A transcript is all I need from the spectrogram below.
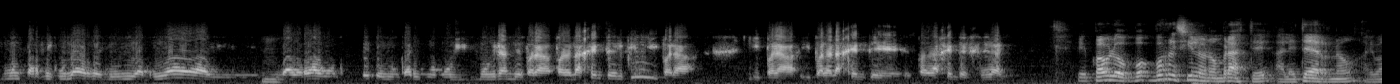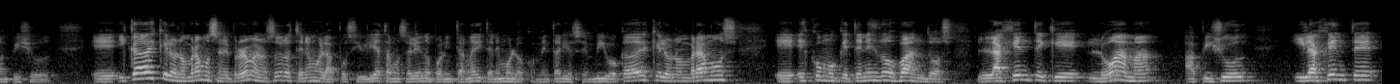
muy particular de mi vida privada y, mm. la verdad un respeto y un cariño muy muy grande para, para la gente del club y para y para y para la gente para la gente en general. Eh, Pablo, vos, recién lo nombraste al Eterno, a Iván Pillud. Eh, y cada vez que lo nombramos en el programa, nosotros tenemos la posibilidad, estamos saliendo por internet y tenemos los comentarios en vivo. Cada vez que lo nombramos, eh, es como que tenés dos bandos. La gente que lo ama a Pillud y la gente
